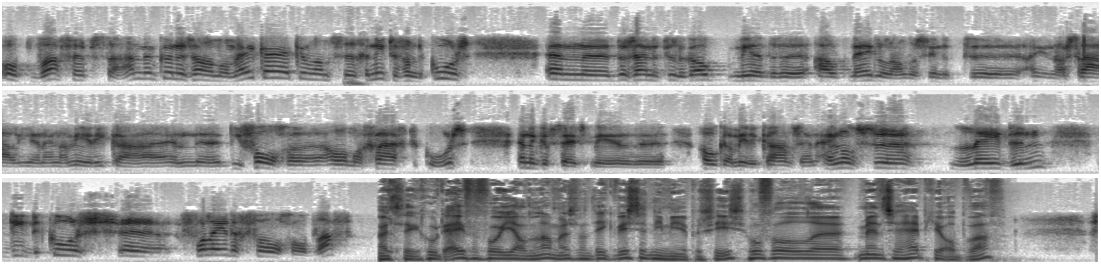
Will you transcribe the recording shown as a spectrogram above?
op WAF heb staan. Dan kunnen ze allemaal meekijken, want ze genieten van de koers. En eh, er zijn natuurlijk ook meerdere oud-Nederlanders in, eh, in Australië en in Amerika. En eh, die volgen allemaal graag de koers. En ik heb steeds meer eh, ook Amerikaanse en Engelse leden die de koers eh, volledig volgen op WAF. Hartstikke goed. Even voor Jan Lammers, want ik wist het niet meer precies. Hoeveel eh, mensen heb je op WAF? 15.100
